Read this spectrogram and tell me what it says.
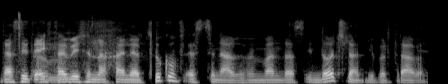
Das sieht echt ähm, ein bisschen nach einer Zukunftsszenario, wenn man das in Deutschland übertragen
